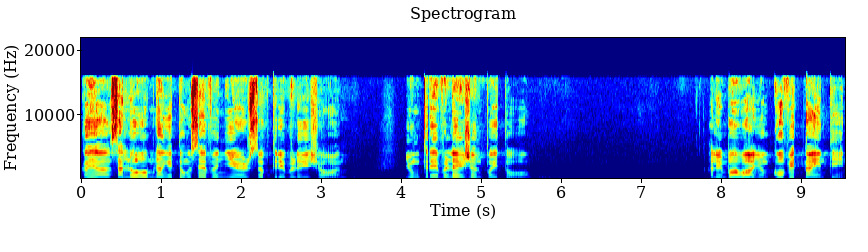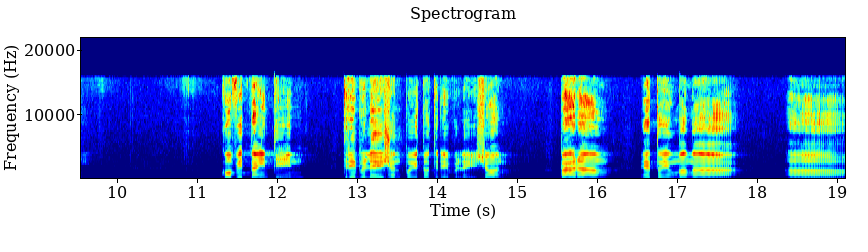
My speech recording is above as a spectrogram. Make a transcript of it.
kaya sa loob ng itong seven years of tribulation, yung tribulation po ito, halimbawa, yung COVID-19. COVID-19, tribulation po ito, tribulation. Parang, ito yung mga uh,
